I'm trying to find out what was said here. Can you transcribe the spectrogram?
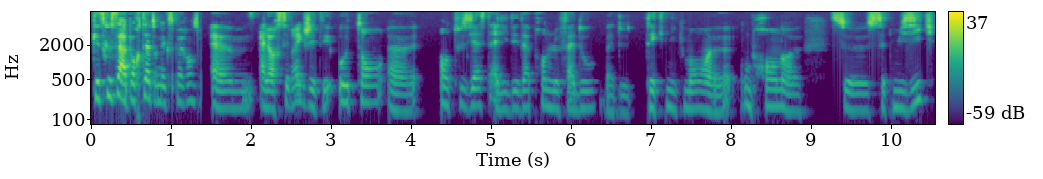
Qu'est-ce que ça a apporté à ton expérience? Euh, alors c'est vrai que j'étais autant enthousiaste à l'idée d'apprendre le fado, bah, de techniquement comprendre ce- cette musique,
